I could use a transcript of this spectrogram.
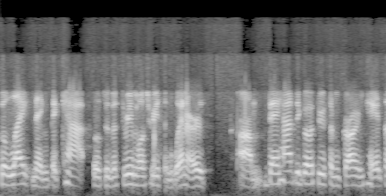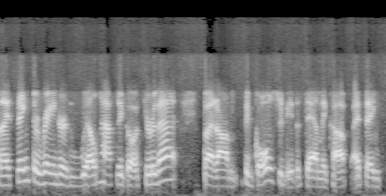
the Lightning, the Caps, those are the three most recent winners. Um, they had to go through some growing pains, and I think the Rangers will have to go through that. But um, the goal should be the Stanley Cup. I think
